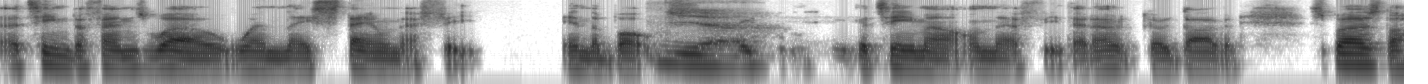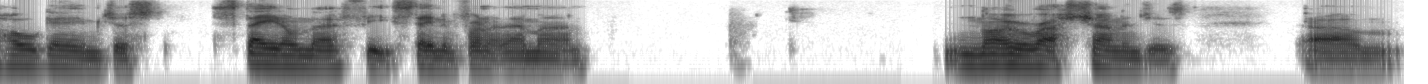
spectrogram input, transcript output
a team defends well when they stay on their feet in the box. Yeah. They keep the team out on their feet. They don't go diving. Spurs the whole game just stayed on their feet, stayed in front of their man. No rash challenges, um,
